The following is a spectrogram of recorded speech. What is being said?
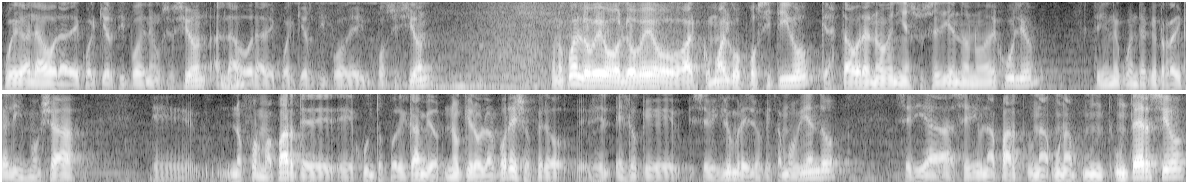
juega a la hora de cualquier tipo de negociación, a la hora de cualquier tipo de imposición. Con lo cual lo veo, lo veo como algo positivo, que hasta ahora no venía sucediendo el 9 de julio, teniendo en cuenta que el radicalismo ya eh, no forma parte de eh, Juntos por el Cambio, no quiero hablar por ellos, pero es, es lo que se vislumbra y lo que estamos viendo, sería, sería una parte, una, una- un, un tercio,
